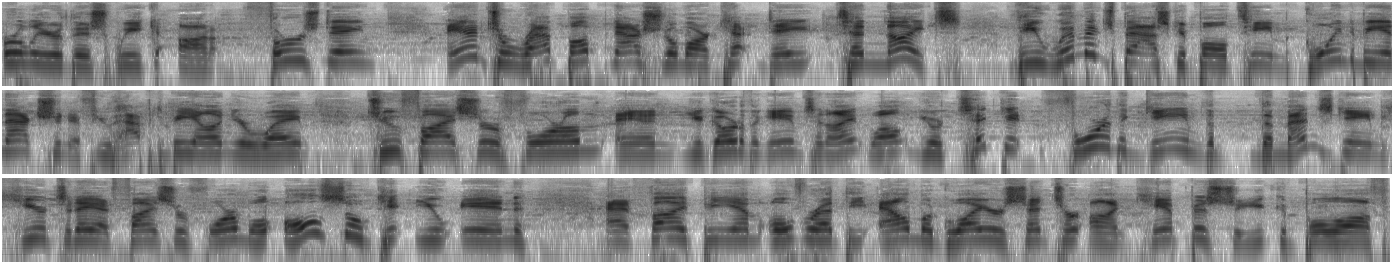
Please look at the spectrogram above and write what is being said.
earlier this week on Thursday. And to wrap up National Marquette Day tonight, the women's basketball team going to be in action. If you happen to be on your way to Fiserv Forum and you go to the game tonight, well, your ticket for the game, the, the men's game here today at Fiserv Forum, will also get you in at 5 p.m. over at the Al McGuire Center on campus, so you can pull off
